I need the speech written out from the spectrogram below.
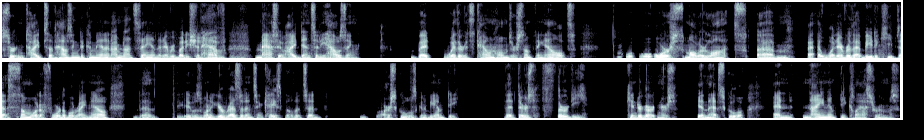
certain types of housing to come in, and I'm not saying that everybody should have massive high density housing, but whether it's townhomes or something else, or, or smaller lots, um, whatever that be, to keep that somewhat affordable. Right now, the, it was one of your residents in Kaysville that said our school is going to be empty. That there's 30 kindergartners in that school and nine empty classrooms.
